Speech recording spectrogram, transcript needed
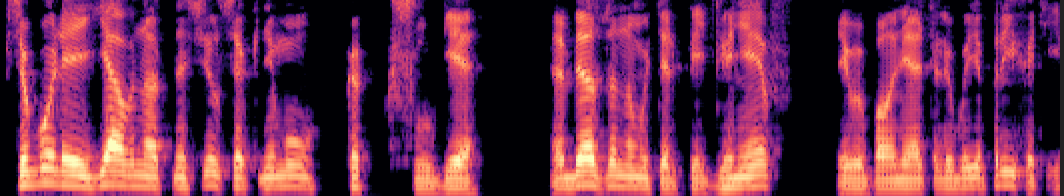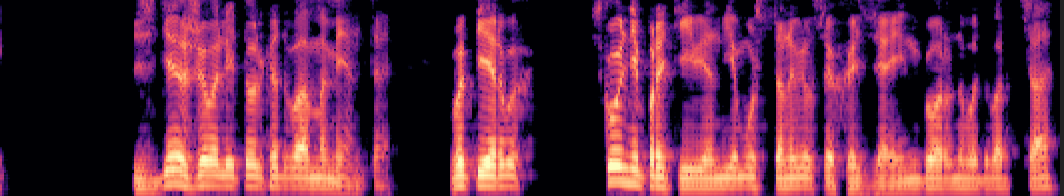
все более явно относился к нему как к слуге, обязанному терпеть гнев и выполнять любые прихоти. Сдерживали только два момента. Во-первых, сколь не противен ему становился хозяин горного дворца,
